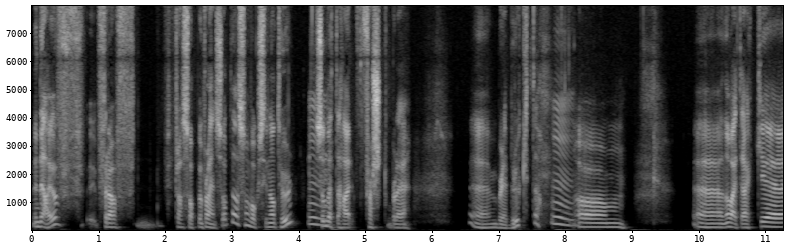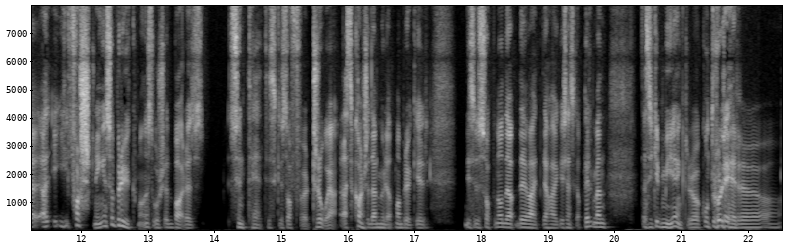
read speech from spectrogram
men det er jo fra, fra soppen fleinsopp da, som vokser i naturen, Mm. som dette her først ble, eh, ble brukt. da. Mm. Og eh, nå veit jeg ikke I forskningen så bruker man i stort sett bare syntetiske stoffer, tror jeg. Altså, kanskje det er mulig at man bruker disse soppene, og det, det, vet, det har jeg ikke kjennskap til, men det er sikkert mye enklere å kontrollere og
